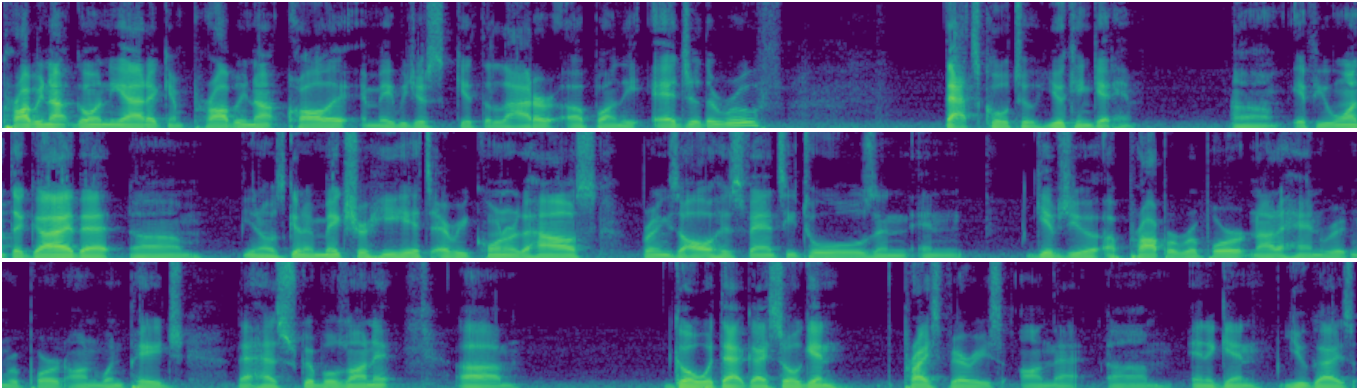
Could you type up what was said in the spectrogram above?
probably not go in the attic and probably not crawl it, and maybe just get the ladder up on the edge of the roof, that's cool too. You can get him. Um, if you want the guy that um, you know is gonna make sure he hits every corner of the house, brings all his fancy tools, and and gives you a, proper report, not a handwritten report on one page that has scribbles on it, um, go with that guy. So again, price varies on that. Um, and again, you guys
